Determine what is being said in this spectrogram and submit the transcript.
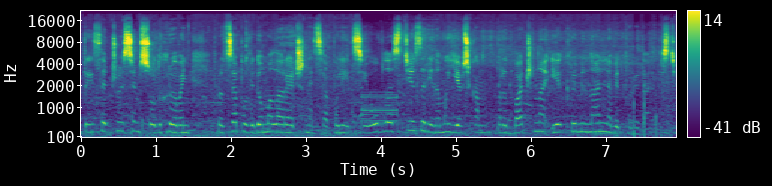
1700 гривень. Про це повідомила речниця поліції області Заріна Моєвська. Передбачена і кримінальна відповідальність.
